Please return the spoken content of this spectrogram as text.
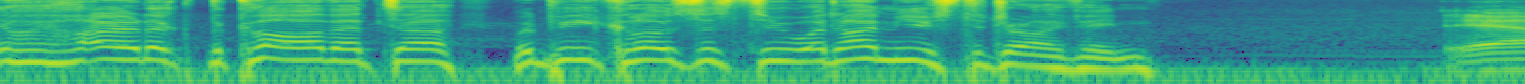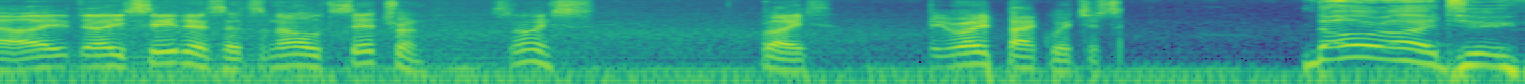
I hired a, the car that uh, would be closest to what I'm used to driving. Yeah, I, I see this. It's an old Citroen. It's nice. Right. Be right back with you. Alrighty.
